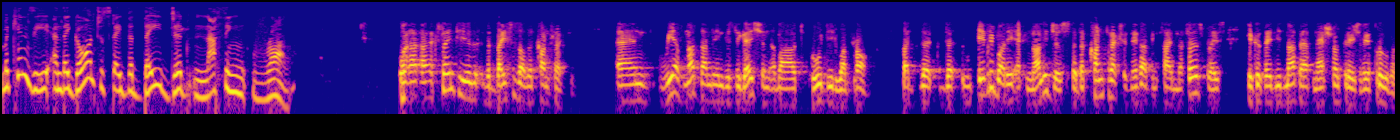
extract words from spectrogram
McKinsey, and they go on to state that they did nothing wrong. Well, I, explained to you the, the basis of the contracting. And we have not done the investigation about who did what wrong. But the, the, everybody acknowledges that the contract should never have been signed in the first place because they did not have National Treasury approval.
